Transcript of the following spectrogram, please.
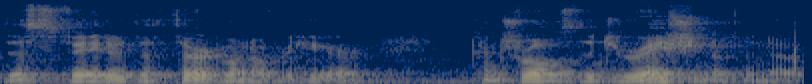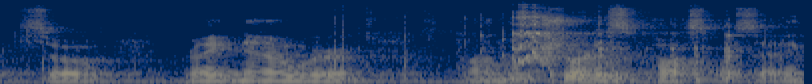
This fader, the third one over here, controls the duration of the note. So right now we're on the shortest possible setting.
